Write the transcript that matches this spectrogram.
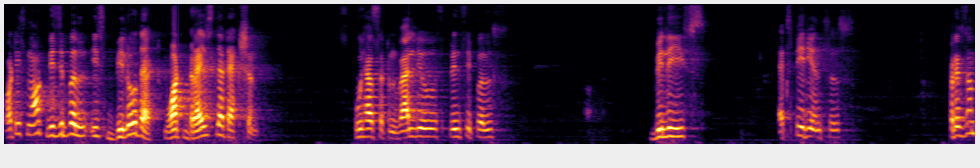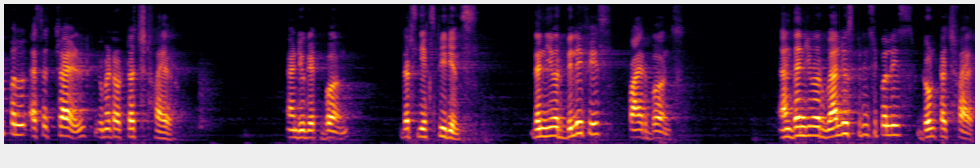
What is not visible is below that, what drives that action. We have certain values, principles, beliefs, experiences. For example, as a child you might have touched fire and you get burned, that is the experience. Then your belief is fire burns, and then your values principle is do not touch fire.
